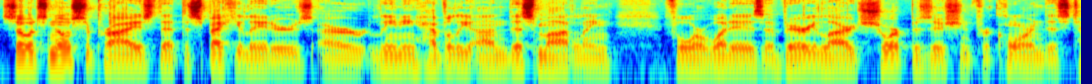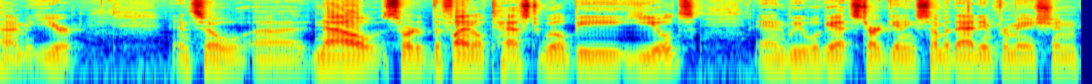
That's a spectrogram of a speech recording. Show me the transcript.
So it's no surprise that the speculators are leaning heavily on this modeling for what is a very large short position for corn this time of year. And so uh, now, sort of the final test will be yields and we will get start getting some of that information.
